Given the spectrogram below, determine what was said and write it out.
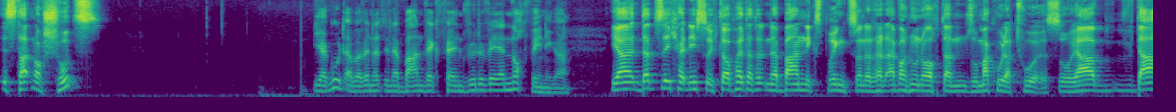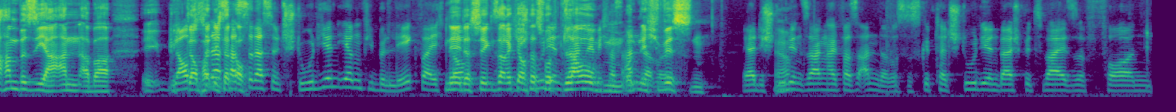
ist das noch Schutz? Ja gut, aber wenn das in der Bahn wegfällen würde, wäre ja noch weniger. Ja, das sehe ich halt nicht so. Ich glaube halt, dass das in der Bahn nichts bringt, sondern halt einfach nur noch dann so Makulatur ist. So, ja, da haben wir sie ja an, aber ich, glaube halt das? nicht, dass Hast du das mit Studien irgendwie belegt? Weil ich nee, glaub, deswegen sage ich auch das Wort Glauben und nicht. Wissen. Ja, die Studien sagen halt was anderes. Es gibt halt Studien beispielsweise von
